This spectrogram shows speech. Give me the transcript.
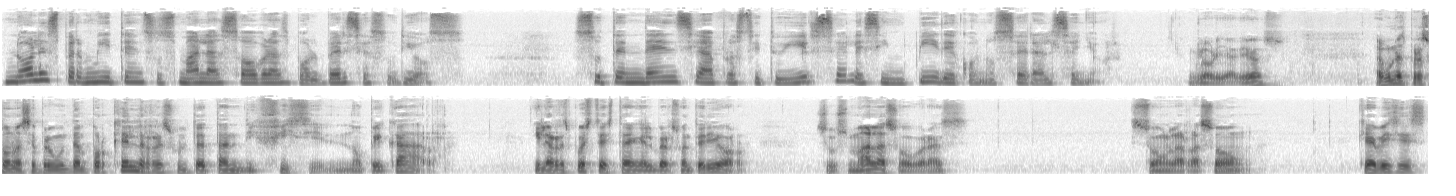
no les permiten sus malas obras volverse a su Dios. Su tendencia a prostituirse les impide conocer al Señor. Gloria a Dios. Algunas personas se preguntan por qué les resulta tan difícil no pecar. Y la respuesta está en el verso anterior. Sus malas obras son la razón. Que a veces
